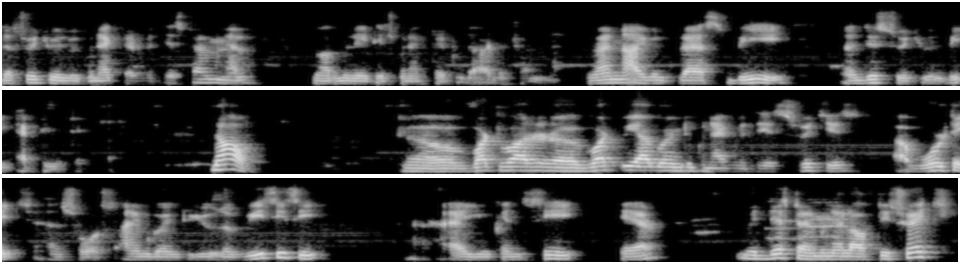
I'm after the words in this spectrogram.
the switch will be connected with this terminal. Normally it is connected to the other terminal. When I will press B and this switch will be activated. Now uh, what were uh, what we are going to connect with this switch is a voltage source. I am going to use a VCC uh, you can see here with this terminal of the switch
